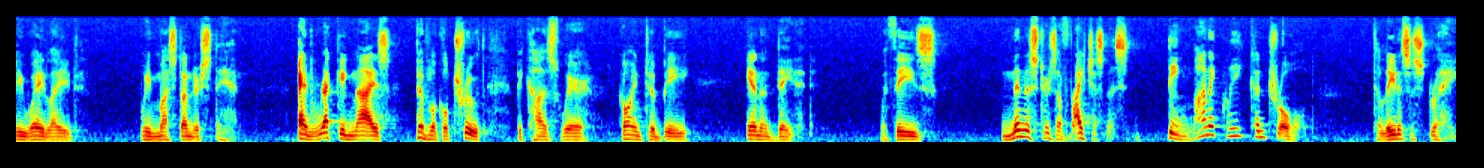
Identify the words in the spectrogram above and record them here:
be waylaid, we must understand and recognize biblical truth because we're going to be inundated with these ministers of righteousness, demonically controlled to lead us astray.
